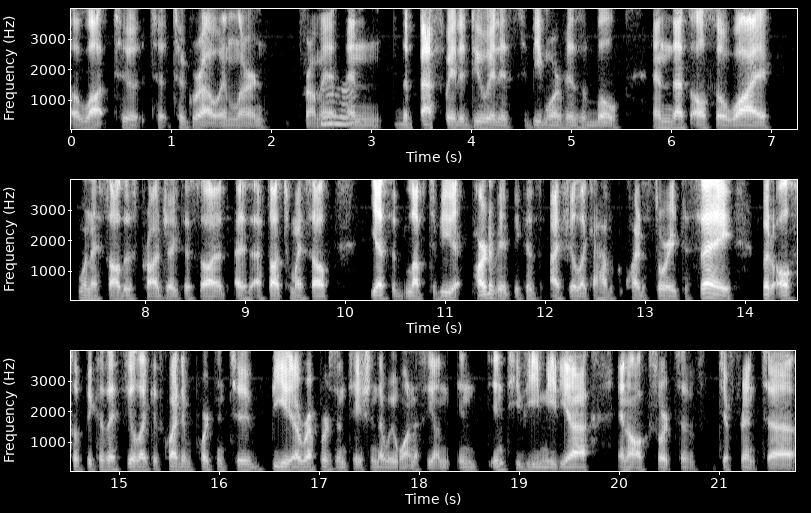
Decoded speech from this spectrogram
a lot to to, to grow and learn from it. Mhm. And the best way to do it is to be more visible. And that's also why when I saw this project, I saw it, I, I thought to myself, yes, I'd love to be a part of it because I feel like I have quite a story to say, but also because I feel like it's quite important to be a representation that we want to see on in, in TV media and all sorts of different uh,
